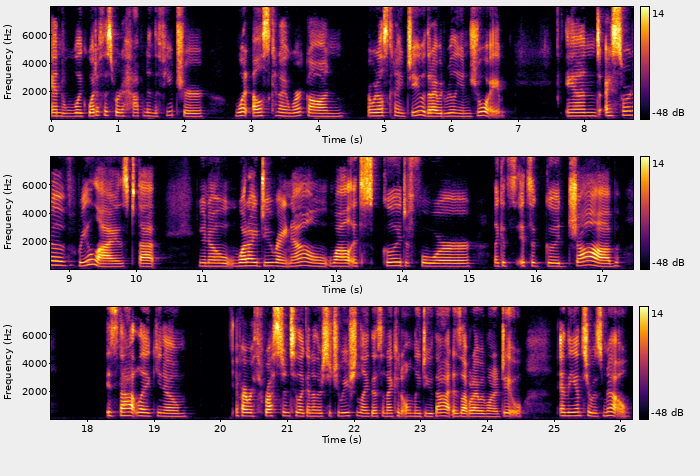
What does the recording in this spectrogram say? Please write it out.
and like, what if this were to happen in the future? What else can I work on, or what else can I do that I would really enjoy? And I sort of realized that, you know, what I do right now, while it's good for, like, it's it's a good job, is that like, you know, if I were thrust into like another situation like this and I could only do that, is that what I would want to do? And the answer was no.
